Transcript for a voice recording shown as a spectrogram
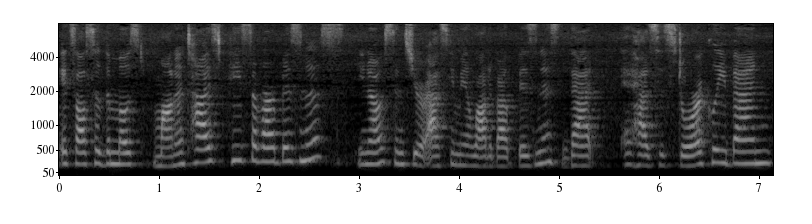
It's also the most monetized piece of our business. You know, since you're asking me a lot about business, that has historically been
